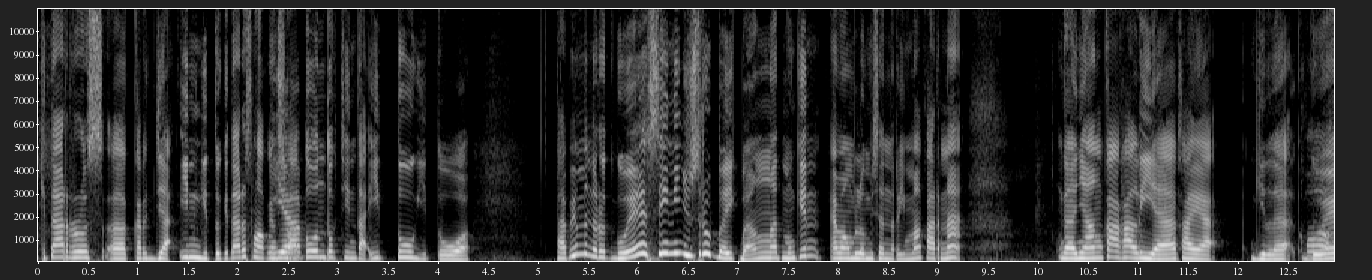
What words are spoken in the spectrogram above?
kita harus eh, kerjain gitu kita harus ngelakuin Yap. sesuatu untuk cinta itu gitu tapi menurut gue sih ini justru baik banget mungkin emang belum bisa nerima karena nggak nyangka kali ya kayak gila Kok gue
